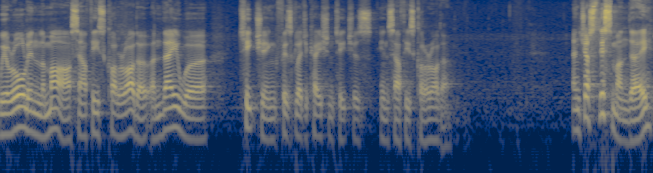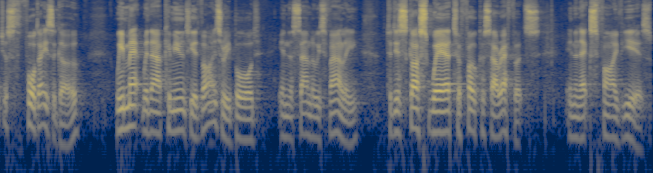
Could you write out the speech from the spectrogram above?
we were all in Lamar, southeast Colorado, and they were teaching physical education teachers in southeast Colorado. And just this Monday, just four days ago, we met with our community advisory board in the San Luis Valley to discuss where to focus our efforts in the next five years.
